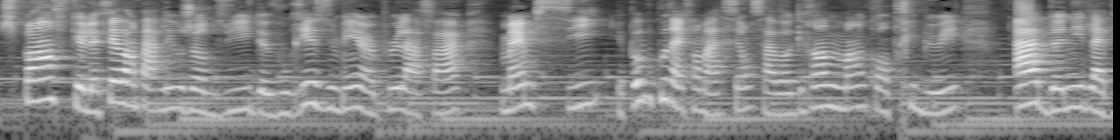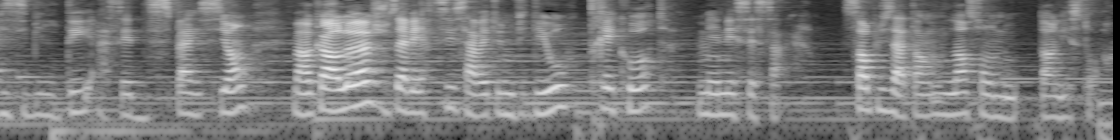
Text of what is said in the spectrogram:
Je pense que le fait d'en parler aujourd'hui, de vous résumer un peu l'affaire, même s'il n'y a pas beaucoup d'informations, ça va grandement contribuer à donner de la visibilité à cette disparition. Mais encore là, je vous avertis, ça va être une vidéo très courte, mais nécessaire. Sans plus attendre, lançons-nous dans l'histoire.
